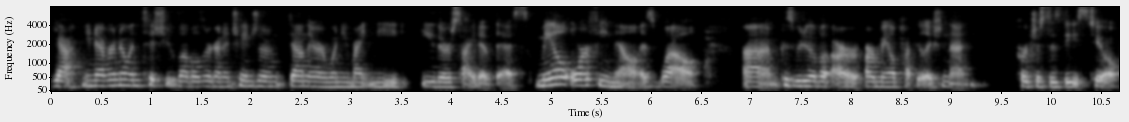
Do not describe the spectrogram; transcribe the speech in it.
yeah you never know when tissue levels are going to change down there when you might need either side of this male or female as well. Because um, we do have our, our male population that purchases these too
